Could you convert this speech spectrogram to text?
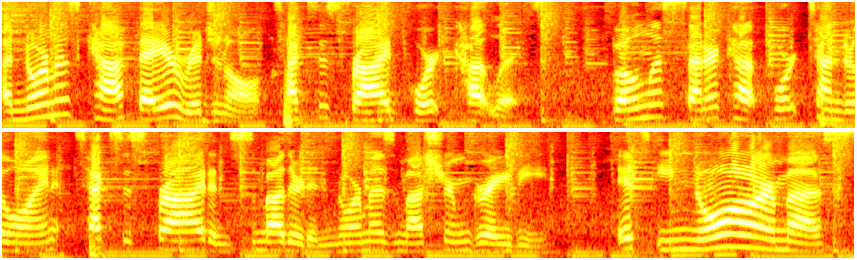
A Norma's Cafe Original Texas Fried Pork Cutlets. Boneless center cut pork tenderloin, Texas fried and smothered in Norma's mushroom gravy. It's enormous.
